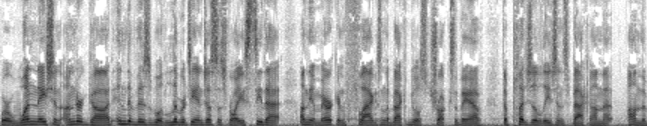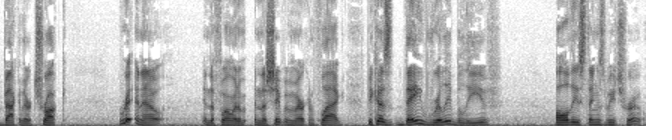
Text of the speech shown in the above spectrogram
We're one nation under God, indivisible, liberty and justice for all. You see that on the American flags on the back of people's trucks that they have the Pledge of Allegiance back on that on the back of their truck, written out in the form of in the shape of American flag, because they really believe all these things to be true.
